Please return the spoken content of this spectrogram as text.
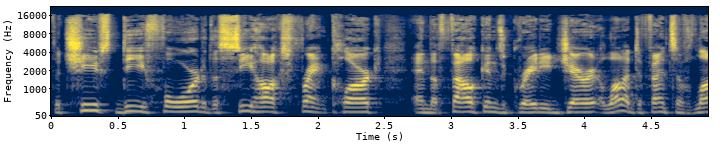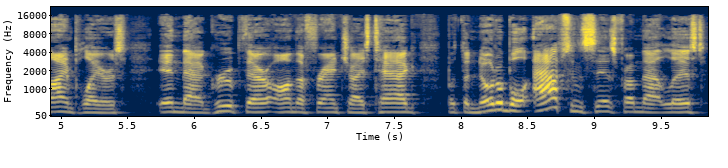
The Chiefs, Dee Ford. The Seahawks, Frank Clark. And the Falcons, Grady Jarrett. A lot of defensive line players in that group there on the franchise tag. But the notable absences from that list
